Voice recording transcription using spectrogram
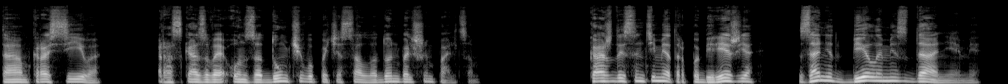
«Там красиво», — рассказывая, он задумчиво почесал ладонь большим пальцем. Каждый сантиметр побережья занят белыми зданиями.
